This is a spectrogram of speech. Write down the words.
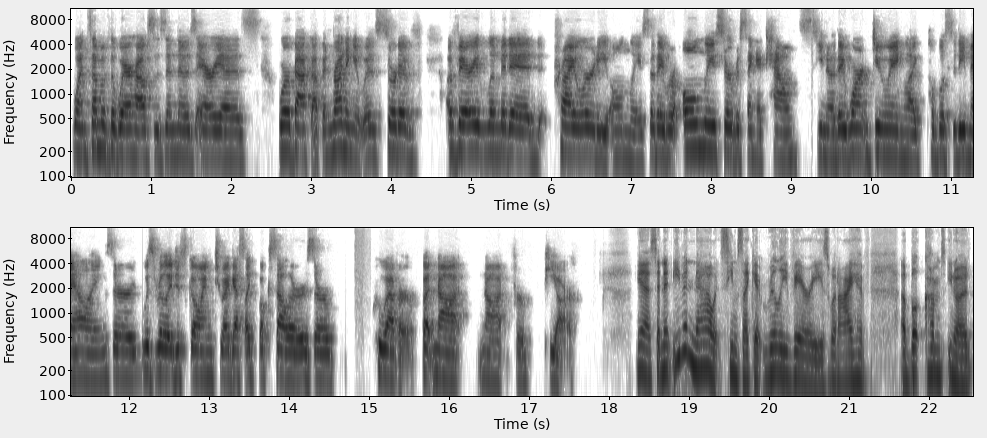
when some of the warehouses in those areas were back up and running it was sort of a very limited priority only so they were only servicing accounts you know they weren't doing like publicity mailings or was really just going to i guess like booksellers or whoever but not not for pr Yes, and it, even now it seems like it really varies. When I have a book comes, you know, an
